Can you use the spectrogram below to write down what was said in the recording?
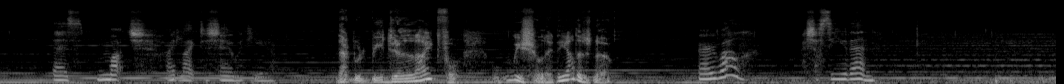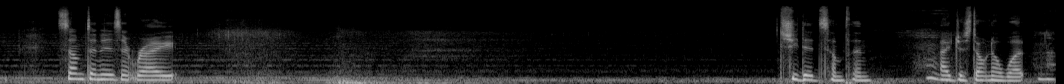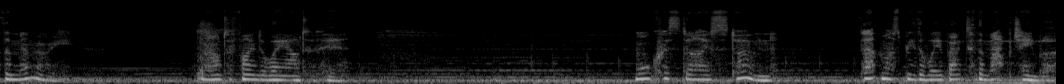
There's much I'd like to share with you. That would be delightful. We shall let the others know. Very well. I shall see you then. Something isn't right. She did something. Hmm. I just don't know what. Another memory. Now to find a way out of here. More crystallized stone. That must be the way back to the map chamber.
